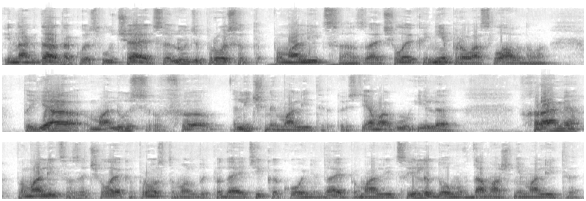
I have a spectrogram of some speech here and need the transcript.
иногда такое случается, люди просят помолиться за человека неправославного, то я молюсь в личной молитве. То есть я могу или в храме помолиться за человека, просто, может быть, подойти к иконе да, и помолиться, или дома в домашней молитве.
